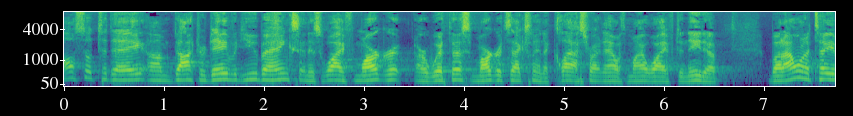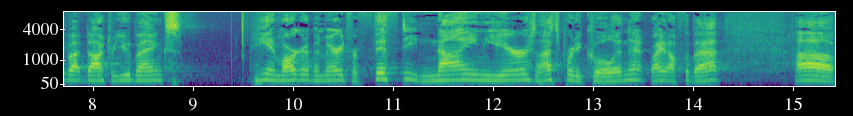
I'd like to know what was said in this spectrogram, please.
Also today, um, Dr. David Eubanks and his wife Margaret are with us. Margaret's actually in a class right now with my wife Danita. But I want to tell you about Dr. Eubanks. He and Margaret have been married for 59 years. That's pretty cool, isn't it? Right off the bat. Uh,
